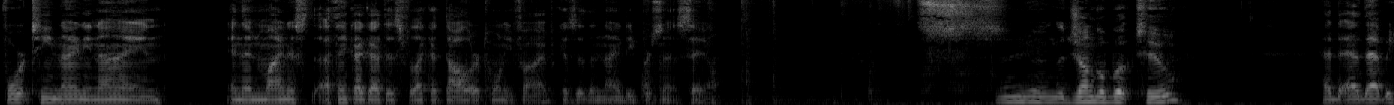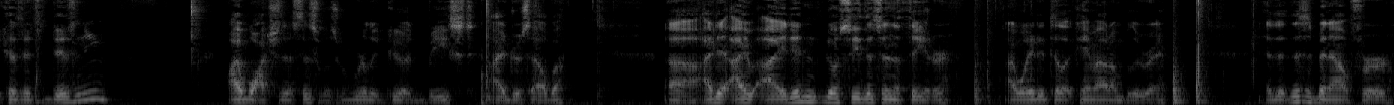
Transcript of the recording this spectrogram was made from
fourteen ninety nine, and then minus. I think I got this for like a dollar twenty five because of the ninety percent sale. The Jungle Book two. Had to add that because it's Disney. I watched this. This was really good. Beast, Idris Elba. Uh, I did. I I didn't go see this in the theater. I waited till it came out on Blu-ray, This has been out for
